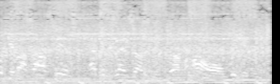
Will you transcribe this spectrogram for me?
Forgive us our sins and to cleanse us from all wickedness.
